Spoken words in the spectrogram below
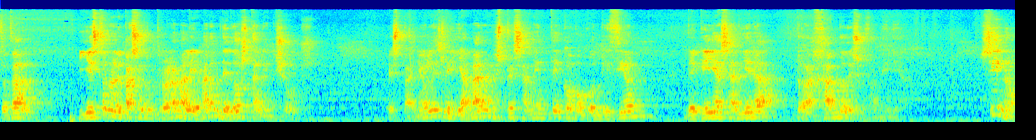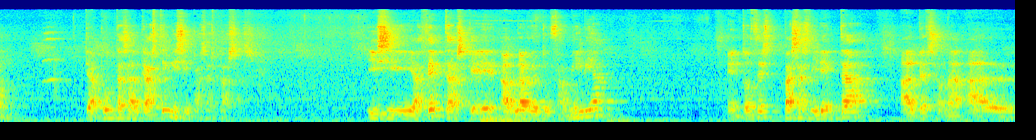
Total. Y esto no le pasó en un programa, le llamaron de dos talent shows. Españoles le llamaron expresamente como condición de que ella saliera rajando de su familia. Si no, te apuntas al casting y si pasas, pasas. Y si aceptas que hablar de tu familia, entonces pasas directa al persona, al,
